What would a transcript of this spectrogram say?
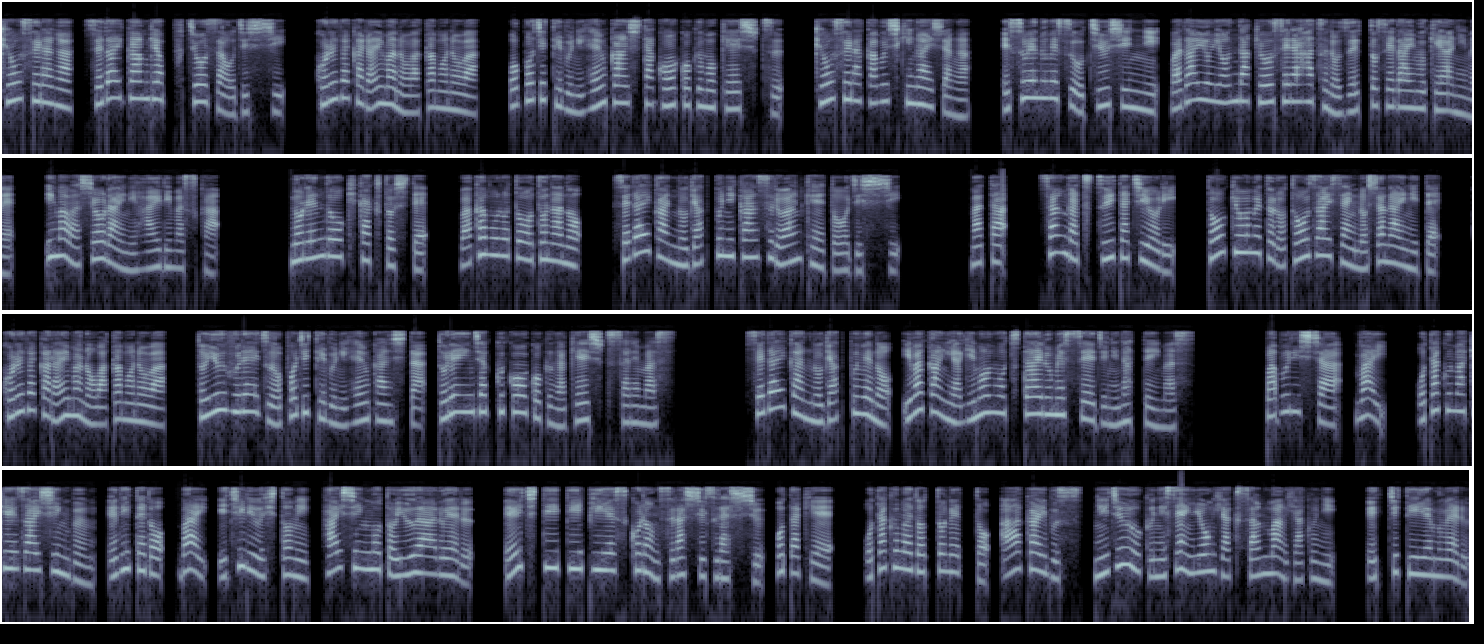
京セラが世代間ギャップ調査を実施。これだから今の若者は、をポジティブに変換した広告も掲出。京セラ株式会社が SNS を中心に話題を呼んだ京セラ初の Z 世代向けアニメ、今は将来に入りますかの連動企画として、若者と大人の世代間のギャップに関するアンケートを実施。また、3月1日より、東京メトロ東西線の車内にて、これだから今の若者は、というフレーズをポジティブに変換したトレインジャック広告が掲出されます。世代間のギャップへの違和感や疑問を伝えるメッセージになっています。パブリッシャー Y オタクマ経済新聞エディテド by 一流瞳配信元 URL https コロンスラッシュスラッシュオタケオタクマ .net アーカイブス20億2403万102 HTML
